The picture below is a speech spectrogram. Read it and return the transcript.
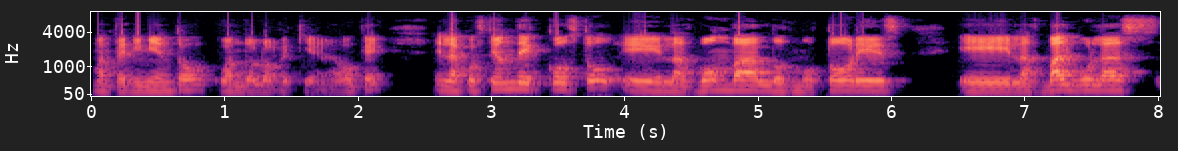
mantenimiento cuando lo requiera, ¿ok? En la cuestión de costo, eh, las bombas, los motores, eh, las válvulas,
